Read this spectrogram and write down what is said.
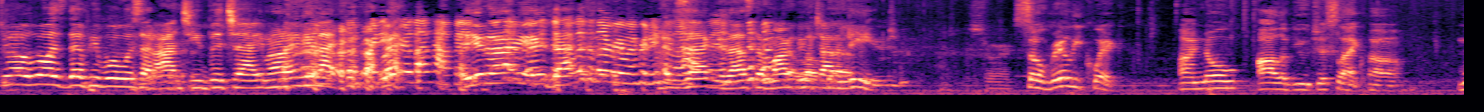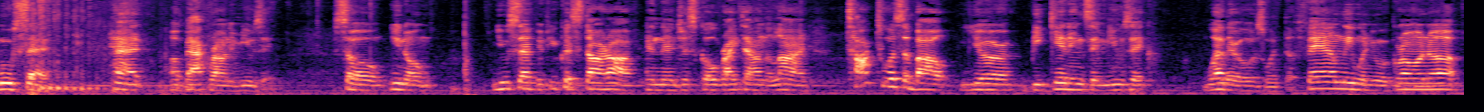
You know, who was them people who was that auntie bitch? ah," You know what I mean? Like, I'm pretty sure that happened. You know what I mean? pretty sure- I was in the room. I'm pretty sure exactly. that That's the mark we were trying to leave. Sure. So really quick, I know all of you, just like uh, Moose said, had a background in music. So you know, Yosef, if you could start off and then just go right down the line, talk to us about your beginnings in music, whether it was with the family when you were growing up.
